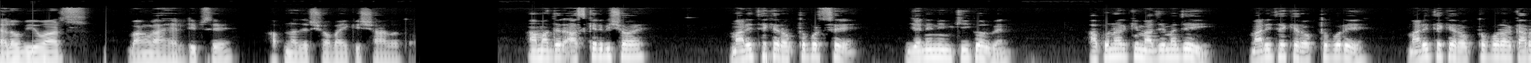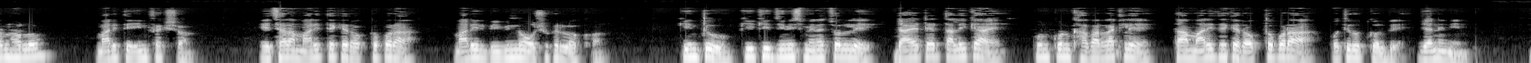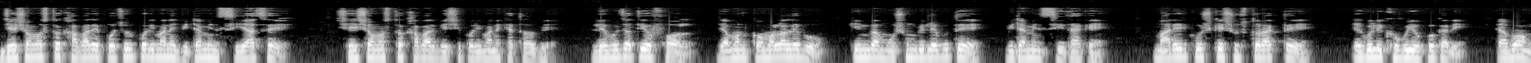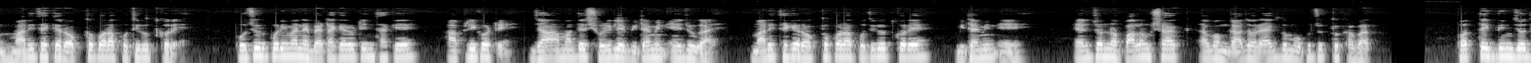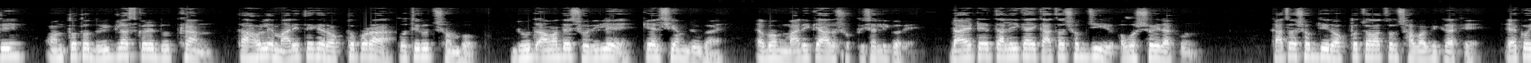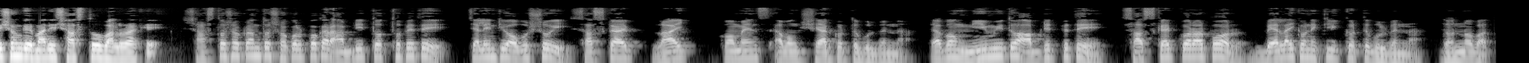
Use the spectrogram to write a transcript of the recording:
Hello viewers Bangla health টিপসে আপনাদের সবাইকে স্বাগত। আমাদের আজকের বিষয় মাড়ি থেকে রক্ত পড়ছে, জেনে নিন কি করবেন। আপনার কি মাঝে মাঝেই মাড়ি থেকে রক্ত পড়ে মাড়ি থেকে রক্ত পড়ার কারণ হলো মাড়িতে ইনফেকশন এছাড়া মাড়ি থেকে রক্ত পড়া মাড়ির বিভিন্ন অসুখের লক্ষণ। কিন্তু কি কি জিনিস মেনে চললে ডায়েটের তালিকায় কোন কোন খাবার রাখলে তা মাড়ি থেকে রক্ত পড়া প্রতিরোধ করবে। জেনে নিন। যে সমস্ত খাবারে প্রচুর পরিমাণে ভিটামিন সি আছে, সেই সমস্ত খাবার বেশি পরিমাণে খেতে হবে। লেবু জাতীয় ফল, যেমন কমলা লেবু কিংবা মৌসুম্বি লেবুতে ভিটামিন সি থাকে। মাড়ির কোষকে সুস্থ রাখতে এগুলি খুবই উপকারী এবং মাড়ি থেকে রক্ত পড়া প্রতিরোধ করে। প্রচুর পরিমাণে বেটা ক্যারোটিন থাকে আপ্রিকটে যা আমাদের শরীরে ভিটামিন এ যোগায়। মাড়ি থেকে রক্ত পড়া প্রতিরোধ করে ভিটামিন এ এর জন্য পালং শাক এবং গাজর একদম উপযুক্ত খাবার। প্রত্যেক দিন যদি অন্তত দুই গ্লাস করে দুধ খান, তাহলে মাড়ি থেকে রক্ত পড়া প্রতিরোধ সম্ভব। দুধ আমাদের শরীরে ক্যালসিয়াম যোগায় এবং মাড়িকে আরও শক্তিশালী করে। ডায়েটের তালিকায় কাঁচা সবজি অবশ্যই রাখুন। কাঁচা সবজি রক্ত চলাচল স্বাভাবিক রাখে, একই সঙ্গে মাড়ির স্বাস্থ্যও ভালো রাখে। স্বাস্থ্য সংক্রান্ত সকল প্রকার আপডেট তথ্য পেতে চ্যানেলটি অবশ্যই সাবস্ক্রাইব, লাইক কমেন্টস এবং শেয়ার করতে ভুলবেন না। এবং নিয়মিত আপডেট পেতে সাবস্ক্রাইব করার পর বেল আইকনে ক্লিক করতে ভুলবেন না। ধন্যবাদ।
